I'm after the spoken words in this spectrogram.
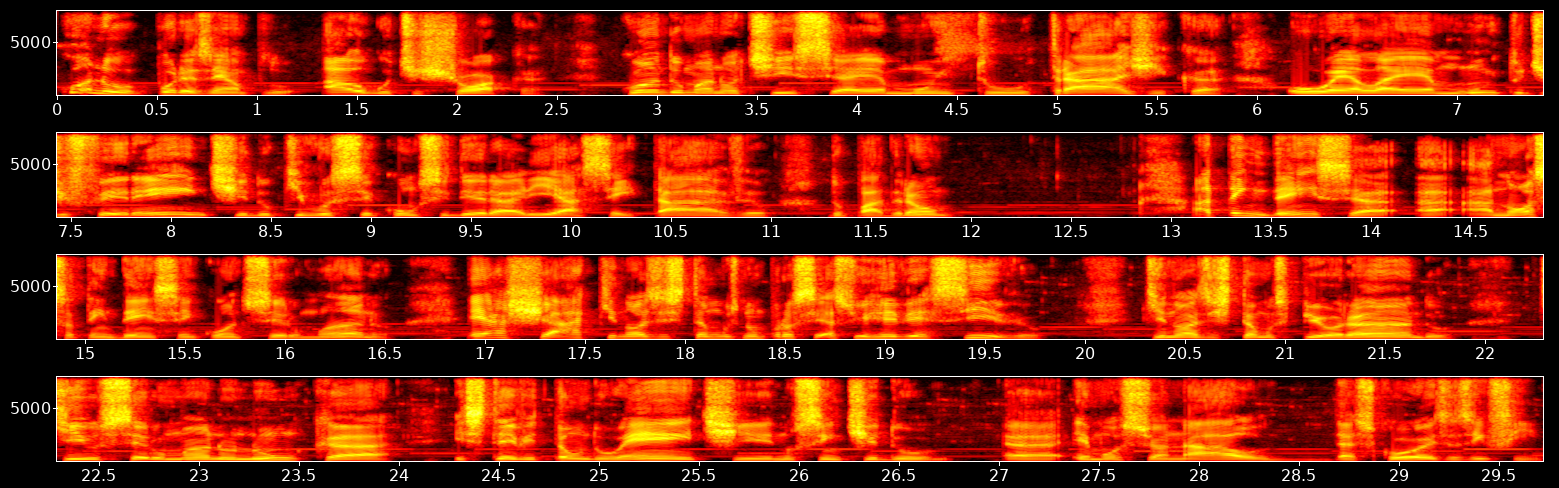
quando, por exemplo, algo te choca, quando uma notícia é muito trágica ou ela é muito diferente do que você consideraria aceitável, do padrão, a tendência, a, a, nossa tendência enquanto ser humano é achar que nós estamos num processo irreversível, que nós estamos piorando, que o ser humano nunca esteve tão doente no sentido uh, emocional das coisas, enfim.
